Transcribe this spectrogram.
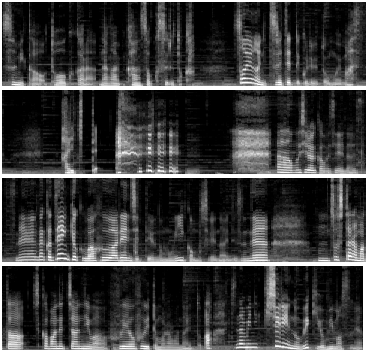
住処を遠くから眺め観測するとかそういうのに連れてってくれると思います。張り切って。ああ面白いかもしれないですね。なんか全曲和風アレンジっていうのもいいかもしれないですね。うん、そしたらまた屍ちゃんには笛を吹いてもらわないと。あちなみにキシリンのウィキ読みますね。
